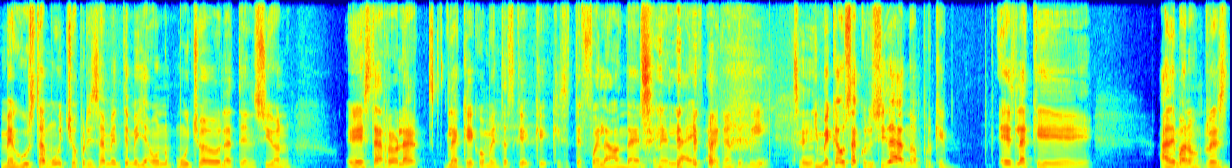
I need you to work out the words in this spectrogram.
me gusta mucho, precisamente me llama mucho la atención esta rola, la que comentas que, que, que se te fue la onda en, en el live, Hagan de mí, Sí. y me causa curiosidad, ¿no? Porque es la que, además, bueno, res-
